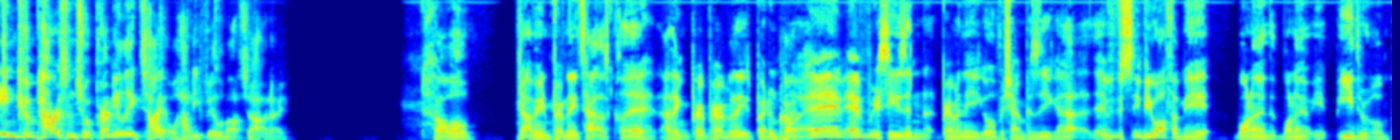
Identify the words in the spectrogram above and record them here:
in comparison to a Premier League title, how do you feel about Saturday? Oh well, I mean Premier League title is clear. I think Premier League is bread and butter. Every season, Premier League over Champions League. Uh, if if you offer me one of the, one of either of them,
